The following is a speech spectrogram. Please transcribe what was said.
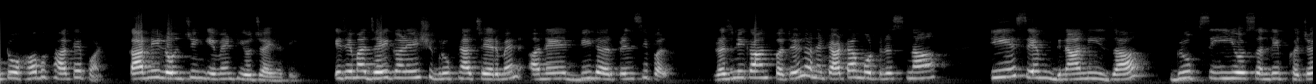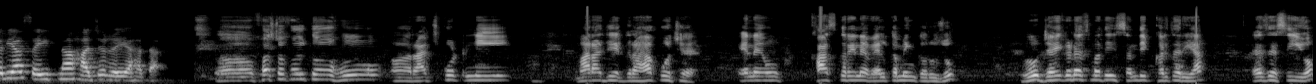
ઓટો હબ ખાતે પણ કારની લોન્ચિંગ ઇવેન્ટ યોજાઈ હતી, કે જેમાં જય ગણેશ ગ્રુપના ચેરમેન અને ડીલર પ્રિન્સિપલ રજનીકાંત પટેલ અને ટાટા મોટર્સના TSM Gyani Jha, group CEO Sandeep Khachariya સહિતના હાજર રહ્યા હતા. ફર્સ્ટ ઓફ ઓલ તો હું રાજકોટની મારા જે ગ્રાહકો છે, એને હું ખાસ કરીને વેલકમિંગ કરું છું. હું જય ગણેશમાંથી Sandeep Kharchariya as a CEO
